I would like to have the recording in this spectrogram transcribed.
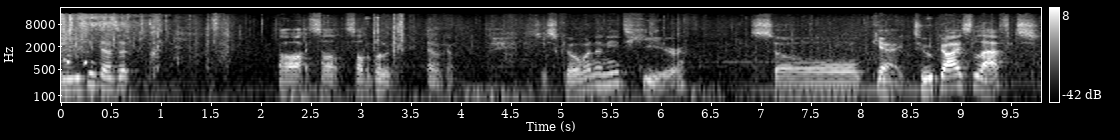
Easy does it. Oh, I saw, saw the bullet. There we go. Just go underneath here. So, okay, two guys left.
